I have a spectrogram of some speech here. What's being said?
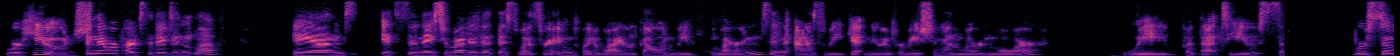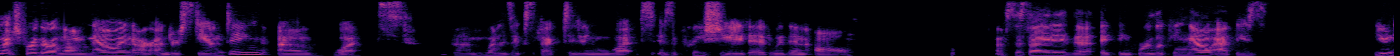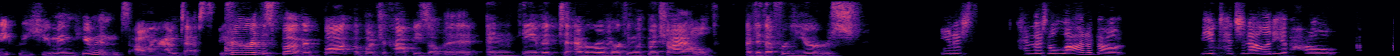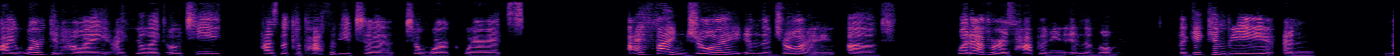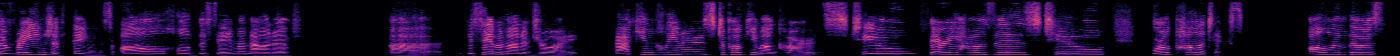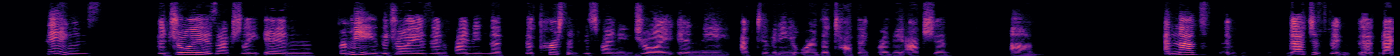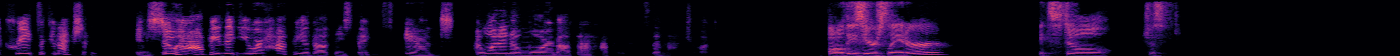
were huge and there were parts that I didn't love. And it's a nice reminder that this was written quite a while ago and we've learned. And as we get new information and learn more, we put that to use. So we're so much further along now in our understanding of what um, what is expected and what is appreciated within all of society that I think we're looking now at these uniquely human humans all around us. After I read this book, I bought a bunch of copies of it and gave it to everyone working with my child. I did that for years. you know, just kind of there's a lot about the intentionality of how I work and how I, I feel like OT has the capacity to to work where it's I find joy in the joy of whatever is happening in the moment. Like it can be and the range of things all hold the same amount of uh the same amount of joy. Vacuum cleaners to Pokemon cards, to fairy houses, to world politics. All of those things, the joy is actually in, for me, the joy is in finding the, the person who's finding joy in the activity or the topic or the action. Um, and that's, that just, that, that creates a connection. I'm so happy that you are happy about these things. And I want to know more about that happiness and that joy. All these years later, it's still just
